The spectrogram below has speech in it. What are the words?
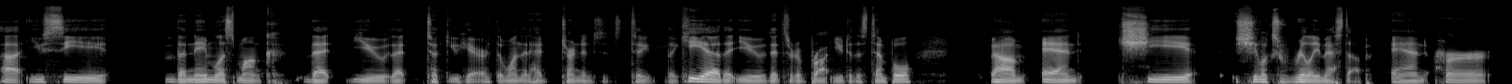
uh you see the nameless monk that you that took you here, the one that had turned into to the Kia that you that sort of brought you to this temple. Um and she she looks really messed up and her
